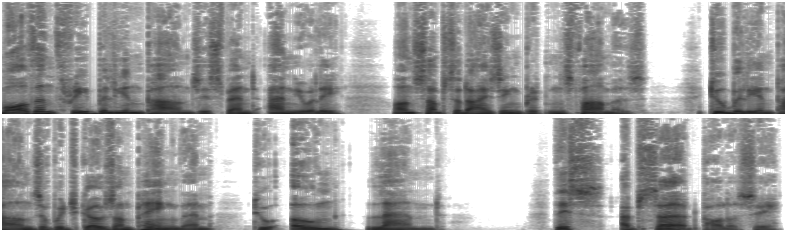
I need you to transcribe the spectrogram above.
More than £3 billion is spent annually on subsidising Britain's farmers, £2 billion of which goes on paying them to own land. This absurd policy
